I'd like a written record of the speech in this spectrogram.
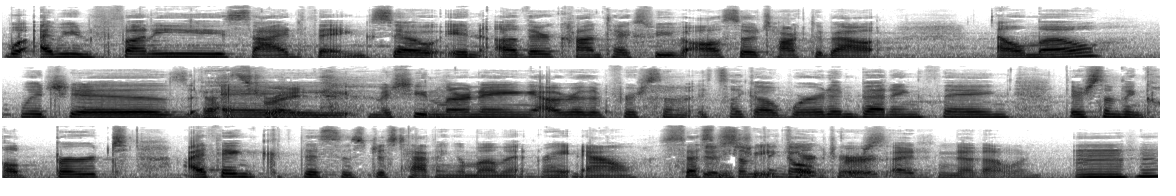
well, I mean, funny side thing. So, in other contexts, we've also talked about Elmo, which is That's a right. machine learning algorithm for some. It's like a word embedding thing. There's something called BERT. I think this is just having a moment right now. Sesame There's something Street called characters. Bert. I didn't know that one. Mm-hmm.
